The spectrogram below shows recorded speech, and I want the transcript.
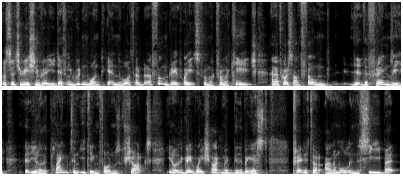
a situation where you definitely wouldn't want to get in the water. But I filmed great whites from a, from a cage, and of course I've filmed the, the friendly, the, you know, the plankton eating forms of sharks. You know, the great white shark might be the biggest predator animal in the sea, but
